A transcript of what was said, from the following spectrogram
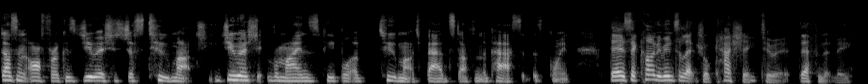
doesn't offer because Jewish is just too much. Jewish reminds people of too much bad stuff in the past at this point. There's a kind of intellectual cachet to it, definitely.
